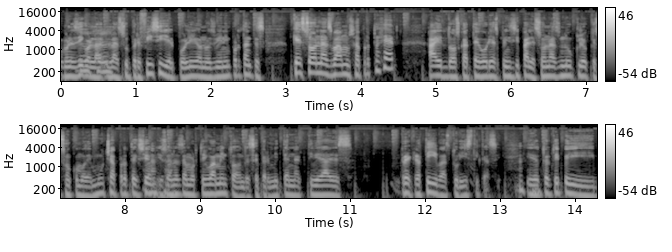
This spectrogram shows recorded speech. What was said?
como les digo, la, superficie y el polígono es bien importante. ¿Qué zonas vamos a proteger? Hay dos categorías principales, zonas núcleo, que son como de mucha protección, y zonas de amortiguamiento, donde se permiten actividades recreativas, turísticas y, de otro tipo, y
